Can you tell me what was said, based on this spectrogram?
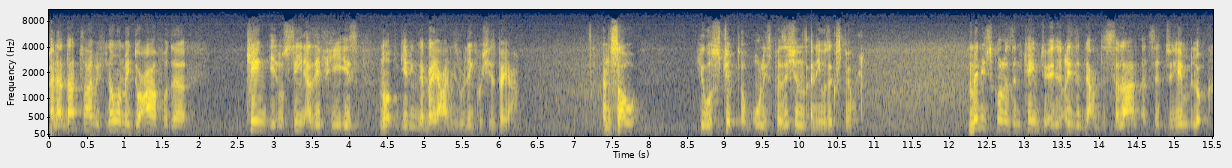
And at that time, if no one made dua for the king, it was seen as if he is not giving the bay'ah and he's relinquished his bay'ah. And so, he was stripped of all his positions and he was expelled. Many scholars then came to Al-Izz ibn Abdul Salam and said to him, look,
